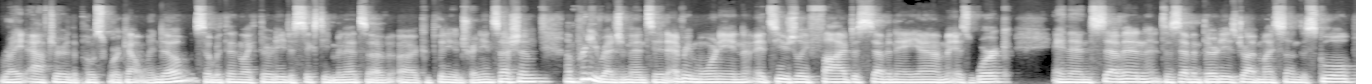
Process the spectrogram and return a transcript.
right after the post workout window. So within like 30 to 60 minutes of uh, completing a training session. I'm pretty regimented. Every morning, it's usually 5 to 7 a.m. is work, and then 7 to 7:30 is driving my son to school.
